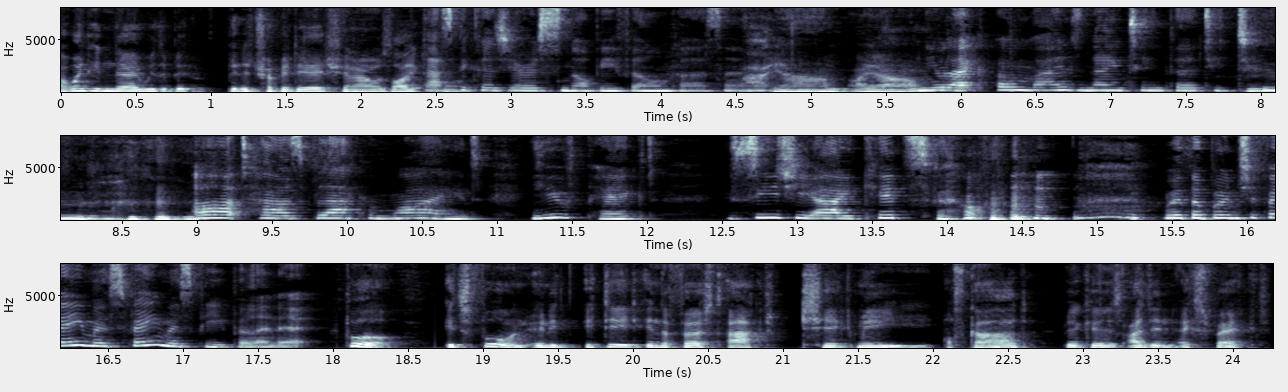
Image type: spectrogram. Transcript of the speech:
I went in there with a bit bit of trepidation. I was like, That's "Oh, because you're a snobby film person. I am. I am. And you're like, oh, mine's 1932. Mm. Art house black and white. You've picked a CGI kids film with a bunch of famous, famous people in it. But it's fun, and it, it did in the first act take me off guard because I didn't expect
